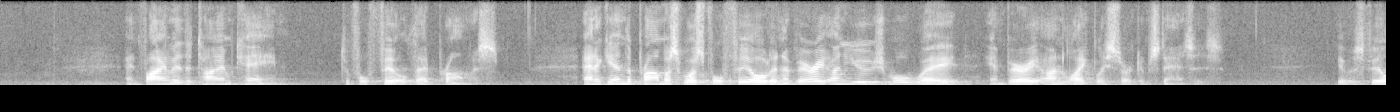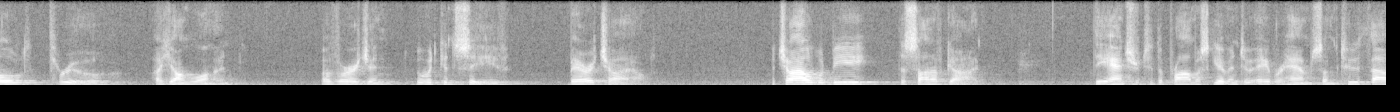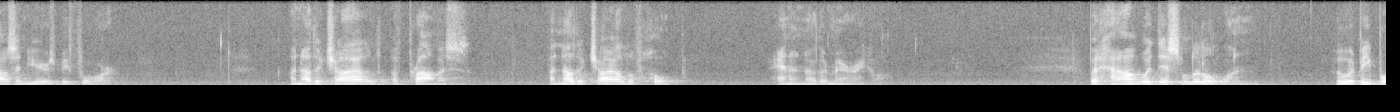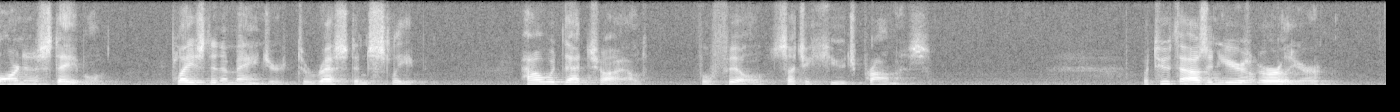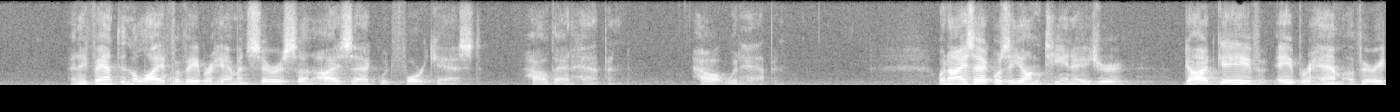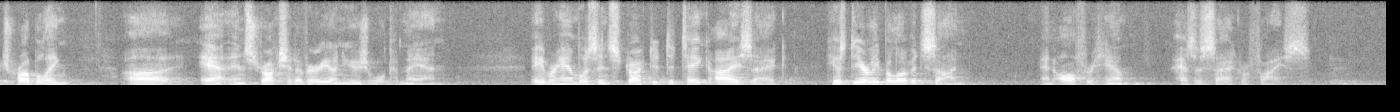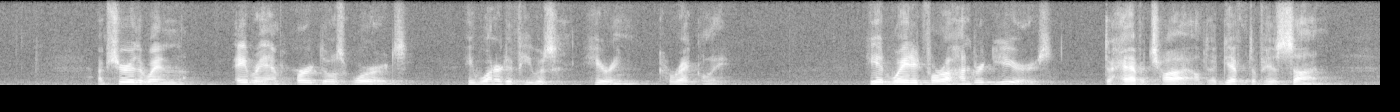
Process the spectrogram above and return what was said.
And finally, the time came to fulfill that promise. And again, the promise was fulfilled in a very unusual way in very unlikely circumstances. It was filled through a young woman, a virgin, who would conceive, bear a child. The child would be the Son of God, the answer to the promise given to Abraham some 2,000 years before. Another child of promise, another child of hope, and another miracle. But how would this little one, who would be born in a stable, placed in a manger to rest and sleep, how would that child fulfill such a huge promise? But 2,000 years earlier, an event in the life of Abraham and Sarah's son Isaac would forecast how that happened, how it would happen. When Isaac was a young teenager, God gave Abraham a very troubling uh, instruction, a very unusual command. Abraham was instructed to take Isaac, his dearly beloved son, and offer him as a sacrifice. I'm sure that when Abraham heard those words, he wondered if he was hearing correctly. He had waited for a hundred years to have a child, a gift of his son.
